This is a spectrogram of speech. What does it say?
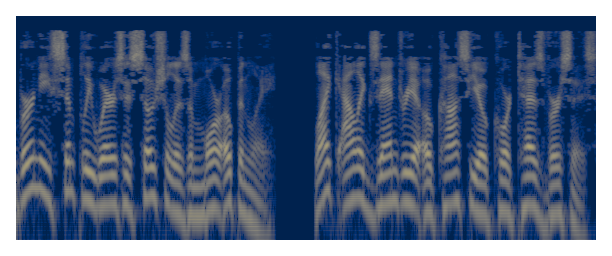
Bernie simply wears his socialism more openly. Like Alexandria Ocasio-Cortez versus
